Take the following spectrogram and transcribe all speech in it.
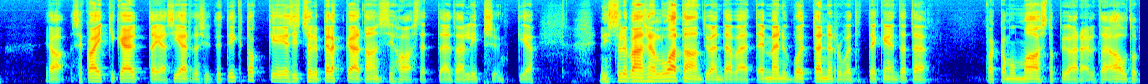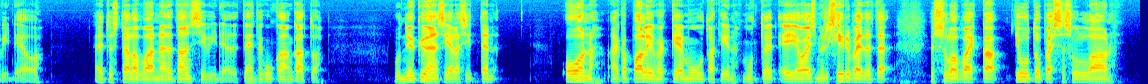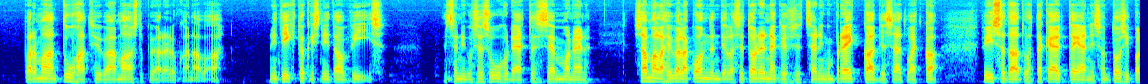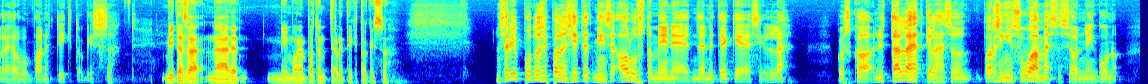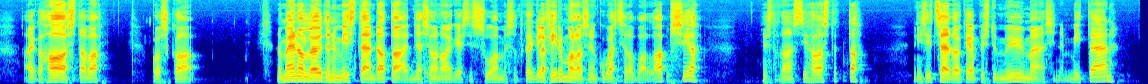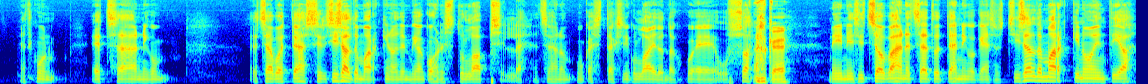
ja se kaikki käyttäjä sieltä sitten TikTokiin ja sitten se oli pelkkää tanssihaastetta ja jotain lipsynkkiä. Niin se oli vähän sellainen luotaan työntävä, että en mä nyt voi tänne ruveta tekemään tätä vaikka mun maastopyöräily- tai autovideoa. Että jos täällä on vaan näitä tanssivideoita, että eihän kukaan kato. Mutta nykyään siellä sitten on aika paljon kaikkea muutakin, mutta ei ole esimerkiksi hirveätä, että jos sulla on vaikka YouTubessa sulla on varmaan tuhat hyvää maastopyöräilykanavaa, niin TikTokissa niitä on viisi. Et se on niinku se suhde, että se semmoinen samalla hyvällä kontentilla se todennäköisyys, että sä niinku breikkaat ja sä et vaikka 500 000 käyttäjää, niin se on tosi paljon helpompaa nyt TikTokissa. Mitä sä näet, että millainen potentiaali TikTokissa on? No se riippuu tosi paljon siitä, että mihin se alusta menee, että mitä ne tekee sillä koska nyt tällä hetkellä se on, varsinkin Suomessa se on niin kuin aika haastava, koska no mä en ole löytänyt mistään dataa, että mitä se on oikeasti Suomessa. Kaikilla firmoilla on sellainen kuva, että siellä on vaan lapsia ja sitä tanssihaastetta, niin sit sä et oikein pysty myymään sinne mitään, että kun et sähän niin kuin, että sä voit tehdä sisältömarkkinointia, mikä on kohdistettu lapsille. Että sehän on mun käsittääkseni niin laitonta koko EU-ssa. Okay niin, niin sitten se on vähän, että sä et voi tehdä niin oikein sisältömarkkinointia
